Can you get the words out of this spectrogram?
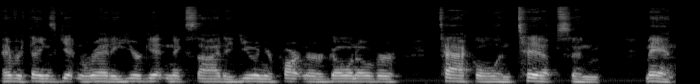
everything's getting ready, you're getting excited, you and your partner are going over tackle and tips and man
